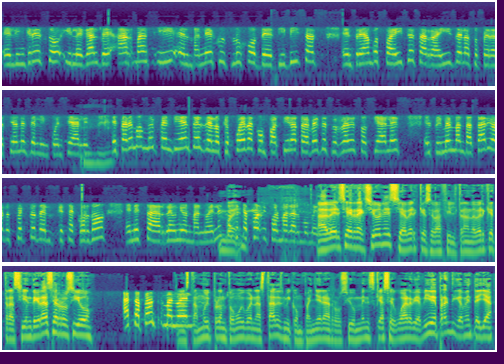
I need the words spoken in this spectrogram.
el ingreso ilegal de armas y el manejo y flujo de divisas entre ambos países a raíz de las operaciones delincuenciales Estaremos muy pendientes de lo que pueda compartir a través de sus redes sociales el primer mandatario al respecto de lo que se acordó en esta reunión, Manuel. Es que te puedo informar al momento. A ver si hay reacciones y a ver qué se va filtrando, a ver qué trasciende. Gracias, Rocío. Hasta pronto, Manuel. Hasta muy pronto, muy buenas tardes. Mi compañera Rocío Méndez, que hace guardia, vive prácticamente ya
